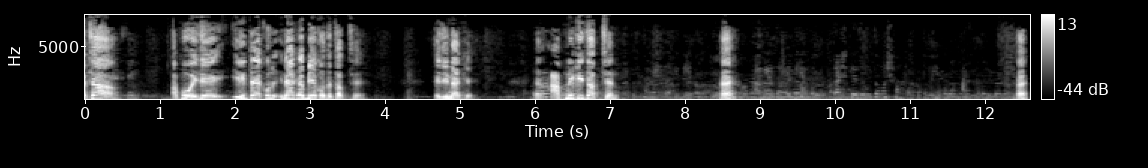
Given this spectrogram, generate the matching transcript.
আচ্ছা আপু, এই যে ইনি তো এখন ইনাকে বিয়ে করতে চাচ্ছে। এই জিনাকে আপনি কি চাচ্ছেন? হ্যাঁ? হ্যাঁ?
